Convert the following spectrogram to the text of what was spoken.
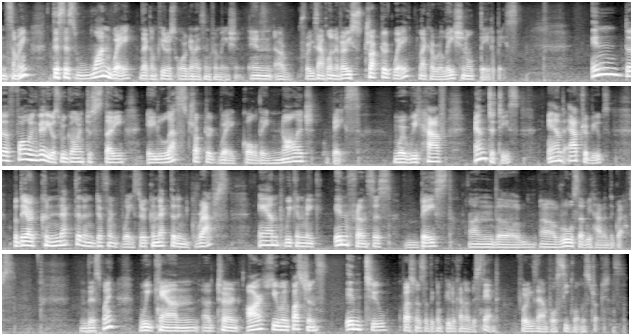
In summary, this is one way that computers organize information in, a, for example, in a very structured way, like a relational database. In the following videos, we're going to study a less structured way called a knowledge base, where we have entities and attributes, but they are connected in different ways. They're connected in graphs, and we can make inferences based on the uh, rules that we have in the graphs. This way, we can uh, turn our human questions into questions that the computer can understand. For example, SQL instructions.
